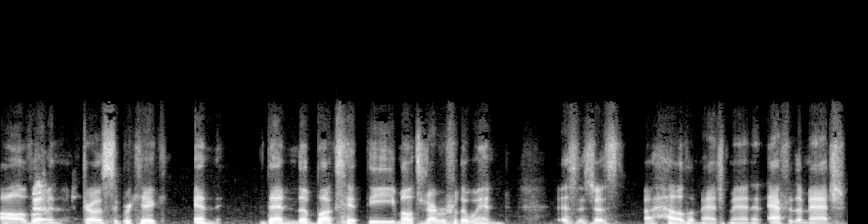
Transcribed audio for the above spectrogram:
all of them and throw a super kick and then the Bucks hit the Meltzer driver for the win. This is just a hell of a match, man. And after the match,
